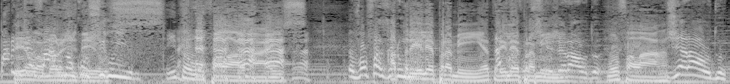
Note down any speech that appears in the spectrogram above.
Para o intervalo, não de consigo Deus. Então vou falar mais. ir. Eu vou fazer A um. trilha é pra mim, a trilha é pra você, mim. Geraldo. Vou falar. Geraldo,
